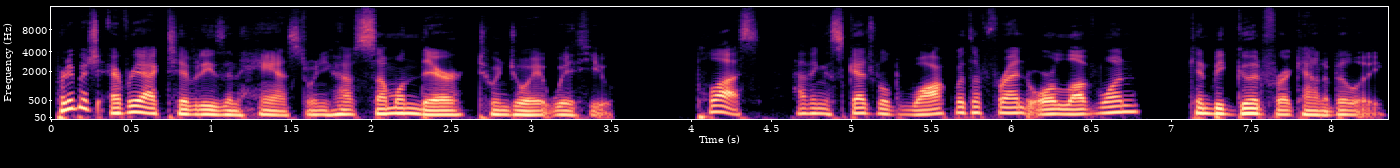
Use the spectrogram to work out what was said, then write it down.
Pretty much every activity is enhanced when you have someone there to enjoy it with you. Plus, having a scheduled walk with a friend or loved one can be good for accountability.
